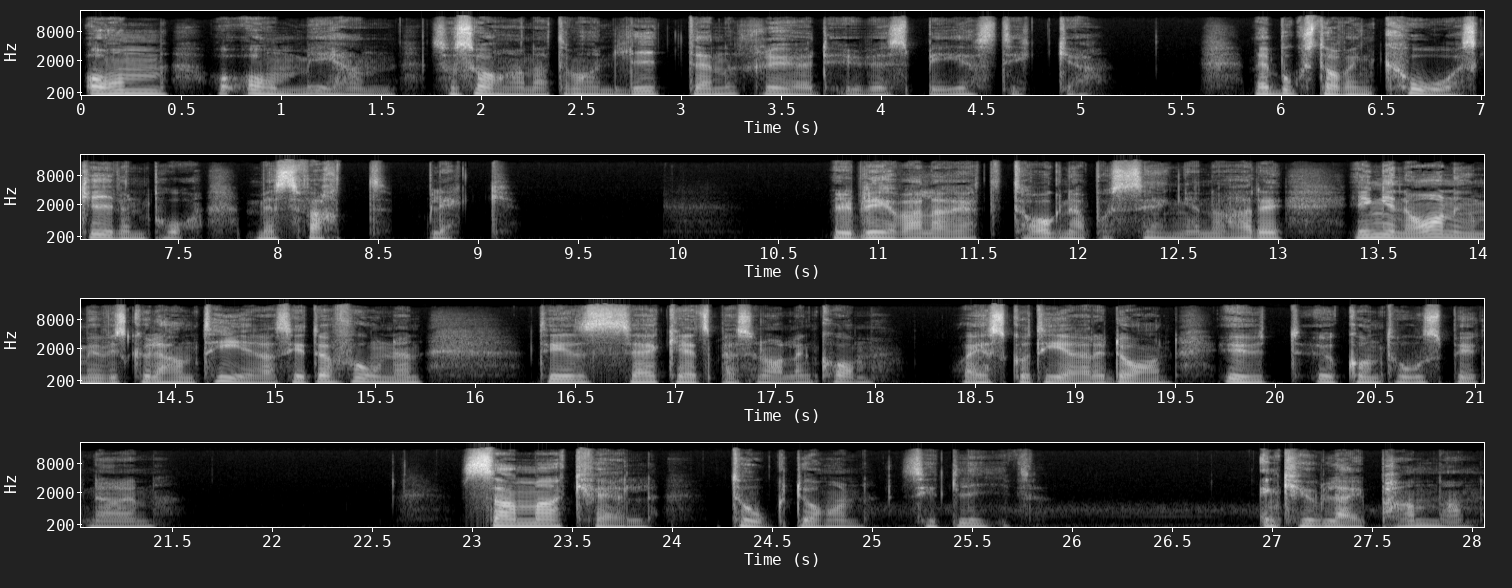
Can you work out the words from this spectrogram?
Om och om igen så sa han att det var en liten röd USB-sticka med bokstaven K skriven på med svart bläck. Vi blev alla rätt tagna på sängen och hade ingen aning om hur vi skulle hantera situationen tills säkerhetspersonalen kom och eskorterade Dan ut ur kontorsbyggnaden. Samma kväll tog Dan sitt liv. En kula i pannan.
